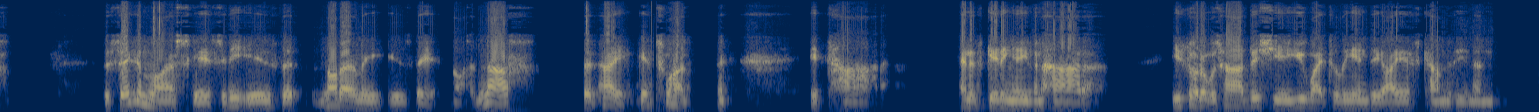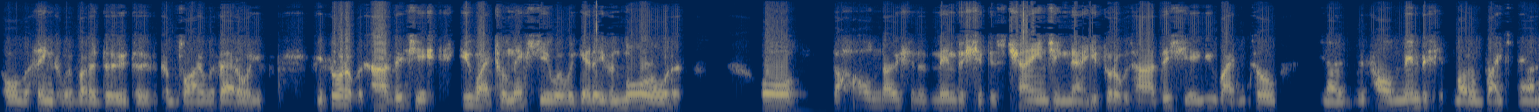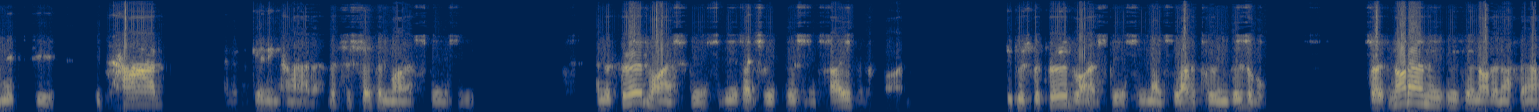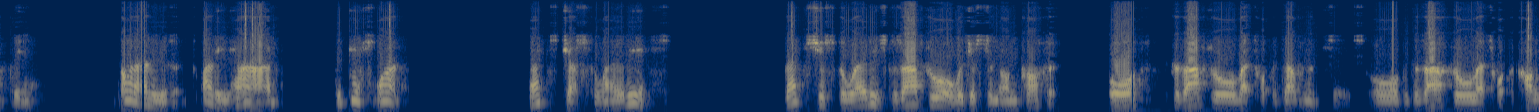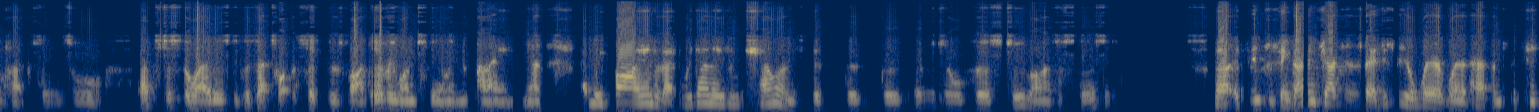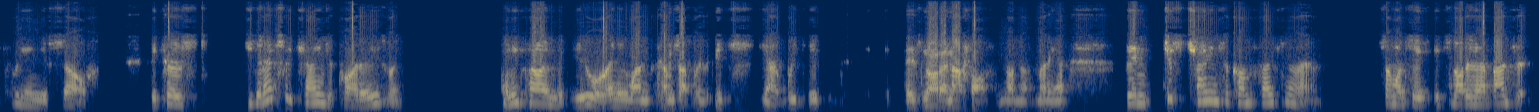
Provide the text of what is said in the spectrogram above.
The second lie of scarcity is that not only is there not enough, but hey, guess what? it's hard. And it's getting even harder. You thought it was hard this year, you wait till the NDIS comes in and all the things that we've got to do to comply with that. Or you, you thought it was hard this year, you wait till next year where we get even more audits. Or the whole notion of membership is changing now. You thought it was hard this year, you wait until you know this whole membership model breaks down next year. It's hard and it's getting harder. That's the second line of scarcity. And the third lie of scarcity is actually a person's favourite of mine, because the third of scarcity makes the other two invisible. So not only is there not enough out there, not only is it bloody hard, but guess what? That's just the way it is. That's just the way it is, because after all, we're just a non-profit. Or because after all, that's what the government says. Or because after all, that's what the contract says. Or that's just the way it is because that's what the sector's like. Everyone's feeling the pain, you know. And we buy into that. We don't even challenge the original first two lines of scarcity. Now, it's interesting. Don't judge it as bad. Just be aware of when it happens, particularly in yourself, because you can actually change it quite easily. Anytime that you or anyone comes up with it's, you know, we, it, there's not enough of, not enough money, eh, then just change the conversation around. Someone says it's not in our budget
